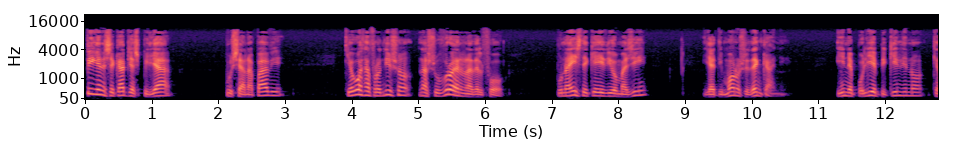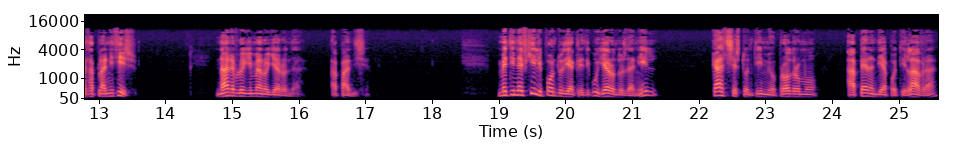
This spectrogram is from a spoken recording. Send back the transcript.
Πήγαινε σε κάποια σπηλιά που σε αναπάβει και εγώ θα φροντίσω να σου βρω έναν αδελφό που να είστε και οι δύο μαζί γιατί μόνο σου δεν κάνει. Είναι πολύ επικίνδυνο και θα πλανηθείς. Να είναι ευλογημένο γέροντα, απάντησε. Με την ευχή λοιπόν του διακριτικού γέροντος Δανίλ κάθισε στον τίμιο πρόδρομο απέναντι από τη Λάβρα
